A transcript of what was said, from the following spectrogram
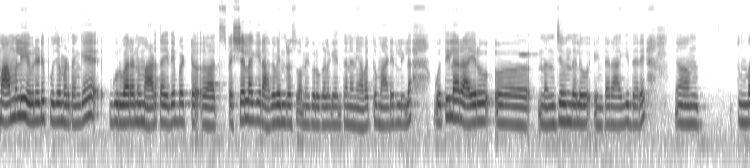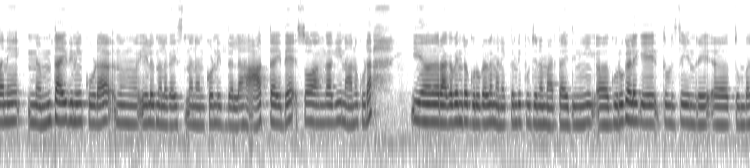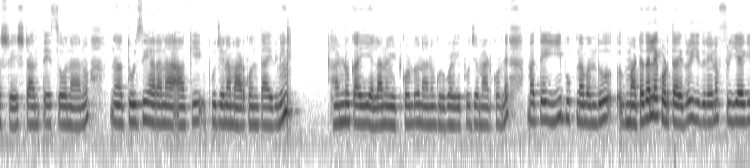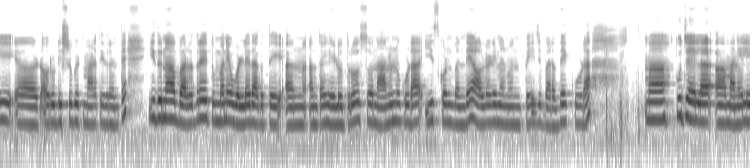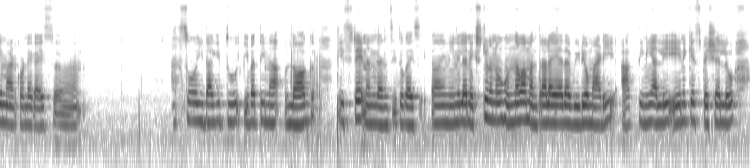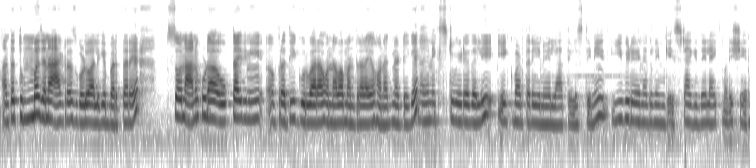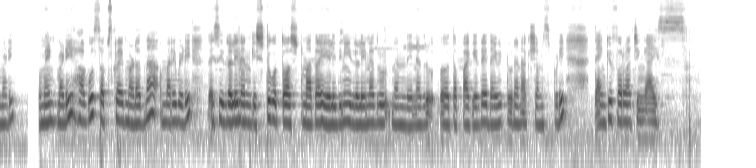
ಮಾಮೂಲಿ ಎವ್ರಿಡೆ ಪೂಜೆ ಮಾಡ್ದಂಗೆ ಗುರುವಾರನೂ ಮಾಡ್ತಾ ಇದ್ದೆ. ಬಟ್ ಸ್ಪೆಷಲಾಗಿ ರಾಘವೇಂದ್ರ ಸ್ವಾಮಿ ಗುರುಗಳಿಗೆ ಅಂತ ನಾನು ಯಾವತ್ತೂ ಮಾಡಿರಲಿಲ್ಲ. ಗೊತ್ತಿಲ್ಲ ರಾಯರು ನನ್ನ ಜೀವನದಲ್ಲೂ ಎಂಟರ್ ಆಗಿದ್ದಾರೆ. ತುಂಬಾ ನಂಬ್ತಾ ಇದ್ದೀನಿ ಕೂಡ. ಹೇಳೋದ್ನಲ್ಲ ಗೈಸ್ ನಾನು ಅಂದ್ಕೊಂಡಿದ್ದೆಲ್ಲ ಆಗ್ತಾ ಇದೆ. ಸೊ ಹಂಗಾಗಿ ನಾನು ಕೂಡ ಈ ರಾಘವೇಂದ್ರ ಗುರುಗಳನ್ನ ಮನೆಗೆ ತಂದು ಪೂಜೆನ ಮಾಡ್ತಾ ಇದ್ದೀನಿ. ಗುರುಗಳಿಗೆ ತುಳಸಿ ಅಂದರೆ ತುಂಬ ಶ್ರೇಷ್ಠ ಅಂತೆ. ಸೊ ನಾನು ತುಳಸಿ ಹಾರನ ಹಾಕಿ ಪೂಜೆನ ಮಾಡ್ಕೊತಾ ಇದ್ದೀನಿ. ಹಣ್ಣು, ಕಾಯಿ ಎಲ್ಲನೂ ಇಟ್ಕೊಂಡು ನಾನು ಗುರುಗಳಿಗೆ ಪೂಜೆ ಮಾಡಿಕೊಂಡೆ. ಮತ್ತು ಈ ಬುಕ್ನ ಬಂದು ಮಠದಲ್ಲೇ ಕೊಡ್ತಾಯಿದ್ರು ಇದನ್ನೇನೋ ಫ್ರೀಯಾಗಿ ಅವರು ಡಿಸ್ಟ್ರಿಬ್ಯೂಟ್ ಮಾಡ್ತಿದ್ರಂತೆ. ಇದನ್ನು ಬರೆದ್ರೆ ತುಂಬಾ ಒಳ್ಳೆಯದಾಗುತ್ತೆ ಅನ್, ಅಂತ ಹೇಳಿದ್ರು. ಸೊ ನಾನು ಕೂಡ ಈಸ್ಕೊಂಡು ಬಂದೆ. ಆಲ್ರೆಡಿ ನಾನು ಒಂದು ಪೇಜ್ ಬರದೇ ಕೂಡ. ಮ, ಪೂಜೆ ಎಲ್ಲ ಮನೇಲಿ ಮಾಡಿಕೊಂಡೆ ಗೈಸ್ ಸೊ ಇದಾಗಿತ್ತು ಇವತ್ತಿನ ವ್ಲಾಗ್. ಇಷ್ಟೇ ನನಗೆ ಅನಿಸಿತು ಗೈಸ್ ಇನ್ನೇನಿಲ್ಲ ನೆಕ್ಸ್ಟು ನಾನು ಹೊನ್ನವ ಮಂತ್ರಾಲಯದ ವಿಡಿಯೋ ಮಾಡಿ ಹಾಕ್ತೀನಿ. ಅಲ್ಲಿ ಏನಕ್ಕೆ ಸ್ಪೆಷಲ್ಲು ಅಂತ ತುಂಬ ಜನ ಆ್ಯಕ್ಟ್ರಸ್ಗಳು ಅಲ್ಲಿಗೆ ಬರ್ತಾರೆ. ಸೊ ನಾನು ಕೂಡ ಹೋಗ್ತಾ ಇದ್ದೀನಿ ಪ್ರತಿ ಗುರುವಾರ ಹೊನ್ನವ ಮಂತ್ರಾಲಯ ಹೊನಗ್ನಟ್ಟಿಗೆ. ನಾನು ನೆಕ್ಸ್ಟ್ ವಿಡಿಯೋದಲ್ಲಿ ಹೇಗೆ ಮಾಡ್ತಾರೆ ಏನು ಎಲ್ಲ ತಿಳಿಸ್ತೀನಿ. ಈ ವಿಡಿಯೋ ಏನಾದರೂ ನಿಮಗೆ ಇಷ್ಟ ಆಗಿದ್ದರೆ ಲೈಕ್ ಮಾಡಿ ಶೇರ್ ಮಾಡಿ. ಕಮೆಂಟ್ ಮಾಡಿ ಹಾಗೂ ಸಬ್ಸ್ಕ್ರೈಬ್ ಮಾಡೋದನ್ನ ಮರಿಬೇಡಿ. ಗೈಸ್ ಇದರಲ್ಲಿ ನನಗೆ ಎಷ್ಟು ಗೊತ್ತೋ ಅಷ್ಟು ಮಾತ್ರ ಹೇಳಿದ್ದೀನಿ. ಇದರಲ್ಲಿ ಏನಾದರೂ ನಂದು ಏನಾದರೂ ತಪ್ಪಾಗಿದ್ದರೆ ದಯವಿಟ್ಟು ನನ್ನ ಕ್ಷಮಿಸ್ಬಿಡಿ. Thank you for watching ice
